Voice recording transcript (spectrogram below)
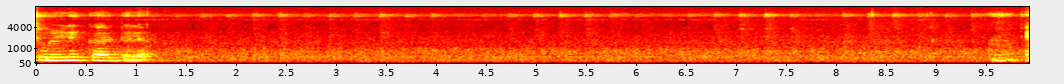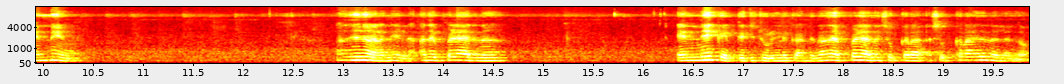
ചുള്ളിക്കാട്ടിൽ. എന്നെയോ? അത് ഞാൻ അറിഞ്ഞില്ല. അത് എന്നെ കെട്ടിട്ട് ചുള്ളിക്കാട്ടുന്നത് അത് എപ്പോഴായിരുന്നു? ശുക്ര ശുക്രാചനല്ലോ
